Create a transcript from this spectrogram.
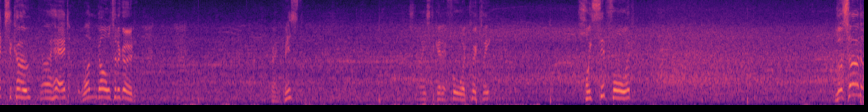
Mexico go ahead, one goal to the good. Granqvist tries to get it forward quickly. Hoists it forward. Lozano,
